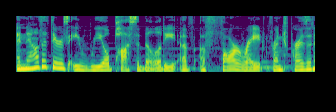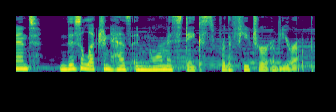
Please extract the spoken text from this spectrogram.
And now that there's a real possibility of a far right French president, this election has enormous stakes for the future of Europe.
